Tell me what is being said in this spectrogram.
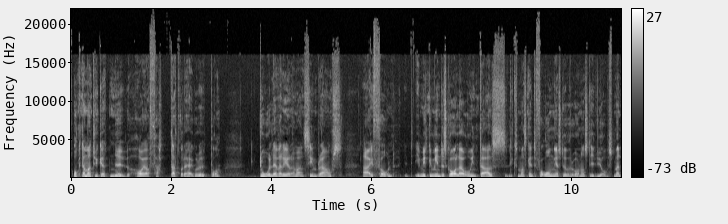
Och när man tycker att nu har jag fattat vad det här går ut på. Då levererar man sin browse iPhone i mycket mindre skala och inte alls, liksom, man ska inte få ångest över att vara någon Steve Jobs. Men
